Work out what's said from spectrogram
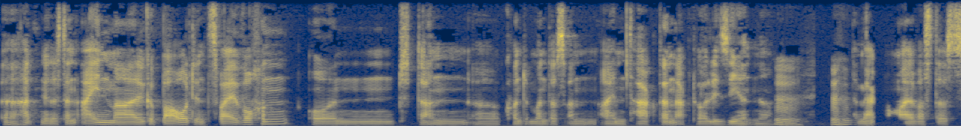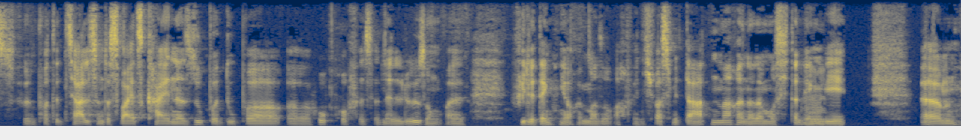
äh, hatten wir das dann einmal gebaut in zwei Wochen und dann äh, konnte man das an einem Tag dann aktualisieren. Ne? Mhm. Mhm. Da merkt man mal, was das für ein Potenzial ist. Und das war jetzt keine super duper äh, hochprofessionelle Lösung, weil viele denken ja auch immer so, ach, wenn ich was mit Daten mache, na, dann muss ich dann mhm. irgendwie ähm,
